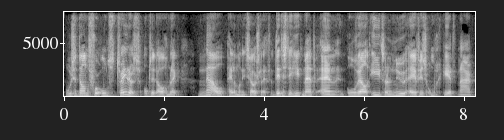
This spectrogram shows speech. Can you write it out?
Hoe is het dan voor ons traders op dit ogenblik? Nou, helemaal niet zo slecht. Dit is de heatmap en hoewel Ether nu even is omgekeerd naar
